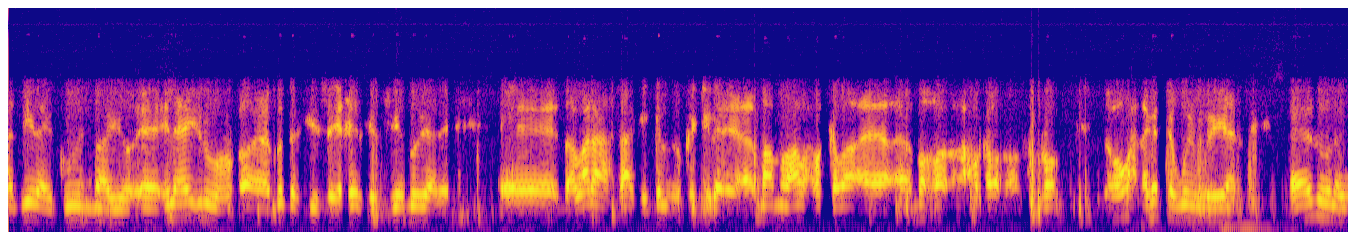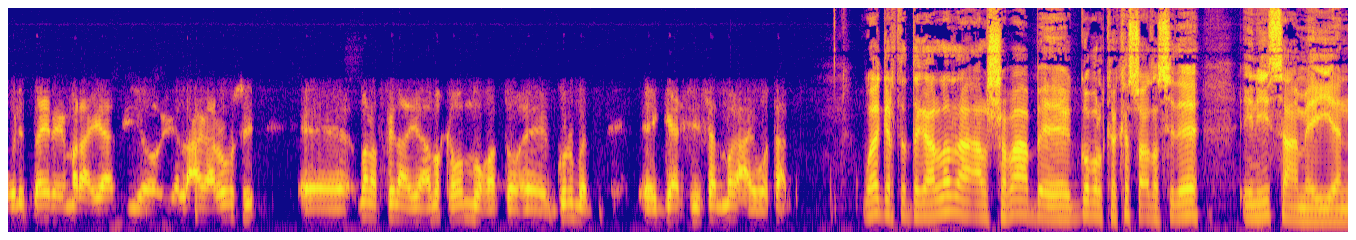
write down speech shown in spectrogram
haddii ilaahay kuwid maayo ilaahay inuu qadarkiisa iyo kheyrkiisa siiya mooyaane abaaraha saaka galmudug ka jira maamul ahaan waxba kaba waxba kaba qabankarno oo wax naga taweyn weeyaan. Hay'aduhuna weli dayr ay marayaan iyo iyo lacag aruursi mana filayo ama kama muuqato gurmad gaarsiisan magaca ay wataan. Waa garta dagaalada al-shabaab ee gobolka ka socda sidee inii saameeyeen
